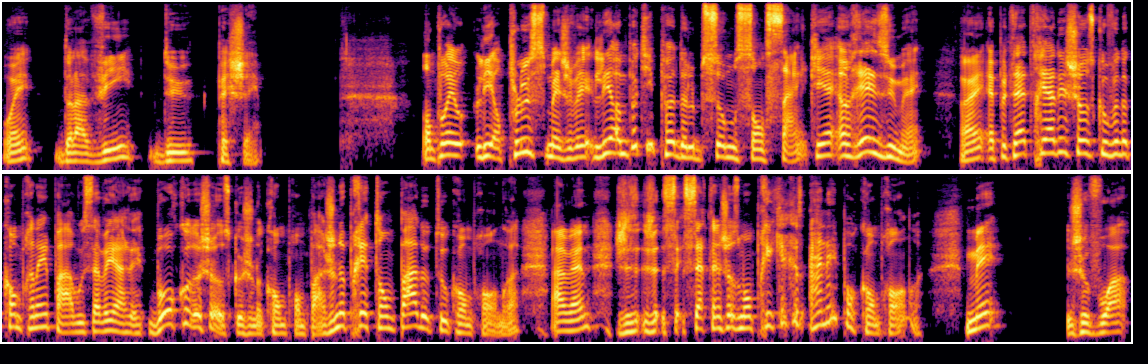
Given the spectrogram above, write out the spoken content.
oui, de la vie du péché. On pourrait lire plus, mais je vais lire un petit peu de le psaume 105, qui est un résumé et peut-être il y a des choses que vous ne comprenez pas. Vous savez, il y a beaucoup de choses que je ne comprends pas. Je ne prétends pas de tout comprendre. Amen. certaines choses m'ont pris quelques années pour comprendre, mais je vois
